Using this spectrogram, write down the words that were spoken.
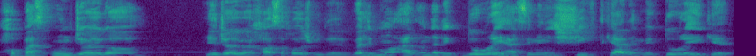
خب پس اون جایگاه یه جایگاه خاص خودش بوده. ولی ما الان در یک دوره هستیم یعنی شیفت کردیم به یک دوره ای که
